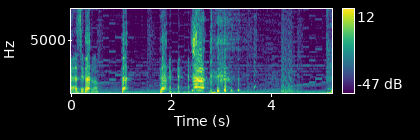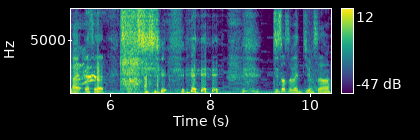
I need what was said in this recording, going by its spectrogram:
Ah, c'est pas bon. Ah ouais, là c'est. tu sens ça va être dur ça, hein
